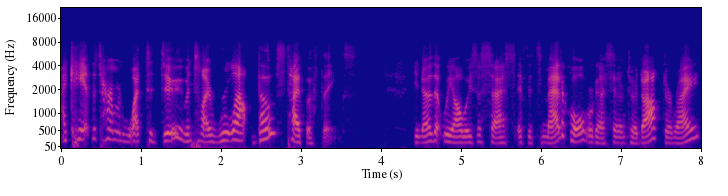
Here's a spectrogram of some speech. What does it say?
I can't determine what to do until I rule out those type of things. You know that we always assess if it's medical, we're going to send them to a doctor, right?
